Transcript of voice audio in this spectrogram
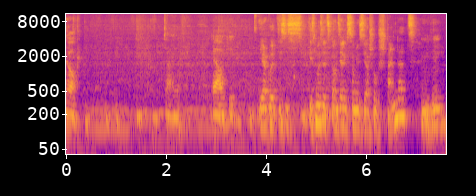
Ja. Geil. Ja, okay. Ja gut, das, ist, das muss ich jetzt ganz ehrlich sagen, ist ja schon Standard in, dem,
